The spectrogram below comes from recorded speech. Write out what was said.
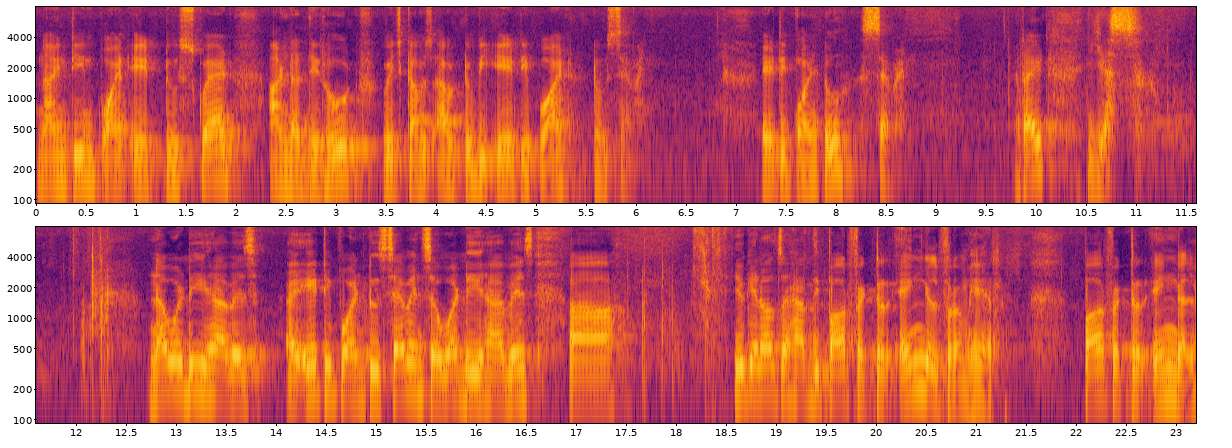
19.82 squared under the root which comes out to be 80.27 80.27 right? Yes. Now what do you have is uh, 80.27 so what do you have is uh, you can also have the power factor angle from here. Power factor angle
